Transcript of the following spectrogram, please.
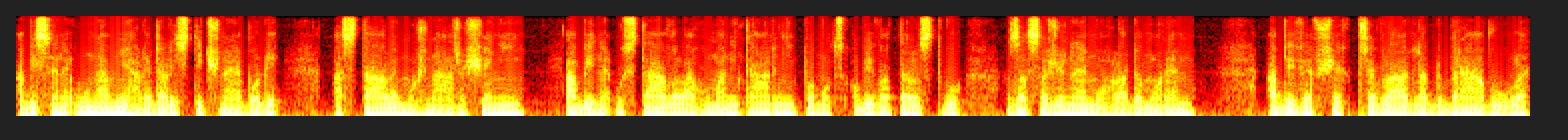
aby se neúnavně hledaly styčné body a stále možná řešení, aby neustávala humanitární pomoc obyvatelstvu zasaženému hladomorem, aby ve všech převládla dobrá vůle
